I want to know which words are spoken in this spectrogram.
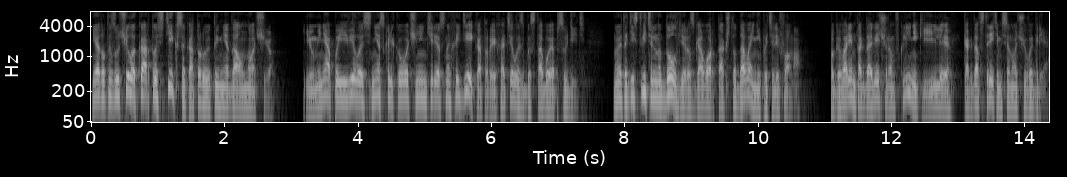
я тут изучила карту Стикса, которую ты мне дал ночью. И у меня появилось несколько очень интересных идей, которые хотелось бы с тобой обсудить. Но это действительно долгий разговор, так что давай не по телефону. Поговорим тогда вечером в клинике или когда встретимся ночью в игре.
